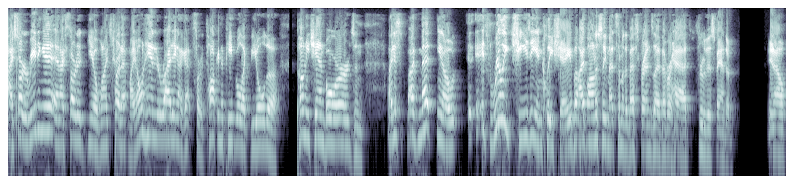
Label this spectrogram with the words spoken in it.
I started reading it, and I started, you know, when I started at my own handed writing, I got started talking to people like the old uh, Pony Chan boards, and I just I've met, you know, it, it's really cheesy and cliche, but I've honestly met some of the best friends I've ever had through this fandom. You know,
